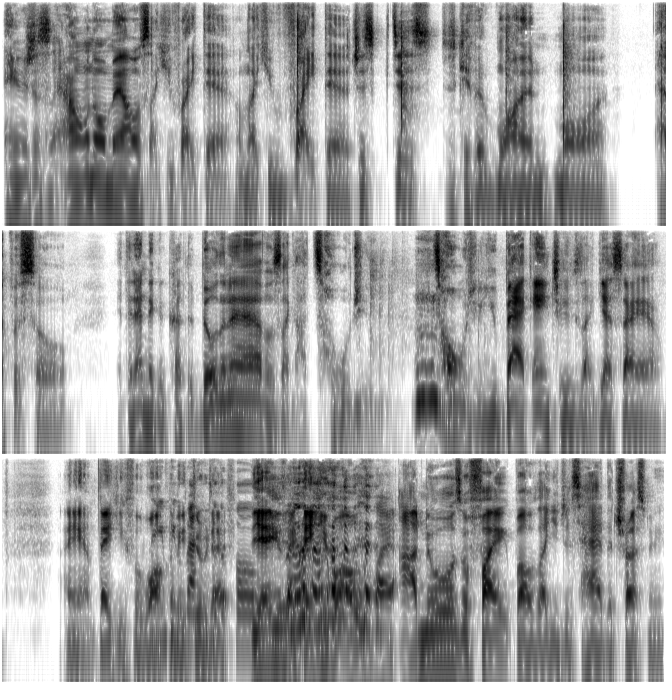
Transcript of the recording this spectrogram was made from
and he was just like, I don't know, man. I was like, you right there. I'm like, you right there. Just, just, just give it one more episode. And then that nigga cut the building in half. I was like, I told you, I told you, you back, ain't you? He's like, yes, I am. I am. Thank you for walking me through that. Yeah, he was like, thank you for. I was like, I knew it was a fight, but I was like, you just had to trust me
